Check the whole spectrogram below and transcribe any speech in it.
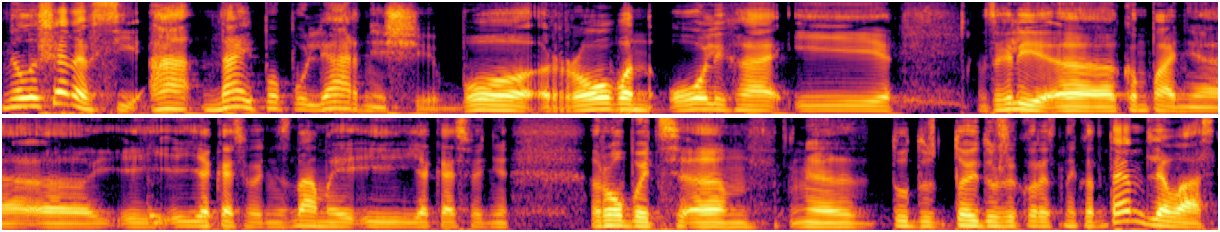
не лише на всі, а найпопулярніші. Бо Рован, Ольга і взагалі е, компанія, е, яка сьогодні з нами, і яка сьогодні робить е, той дуже корисний контент для вас.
